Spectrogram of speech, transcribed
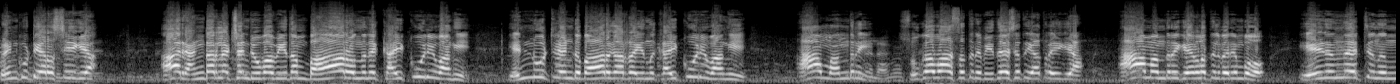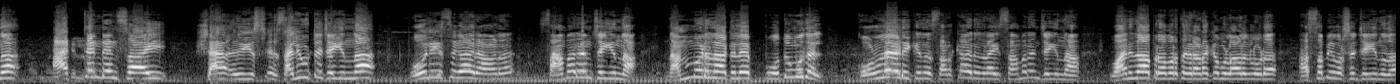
പെൺകുട്ടി അറസ്റ്റ് ചെയ്യുക ആ രണ്ടര ലക്ഷം രൂപ വീതം ബാർ ഒന്നിന് കൈക്കൂലി വാങ്ങി. എണ്ണൂറ്റി രണ്ട് ബാറുകാരുടെ ഇന്ന് കൈക്കൂലി വാങ്ങി. ആ മന്ത്രി സുഖവാസത്തിന് വിദേശത്ത് യാത്ര ചെയ്യുക ആ മന്ത്രി കേരളത്തിൽ വരുമ്പോ എഴുന്നേറ്റ് നിന്ന് അറ്റൻഡൻസ് ആയി സല്യൂട്ട് ചെയ്യുന്ന പോലീസുകാരാണ് സമരം ചെയ്യുന്ന. നമ്മുടെ നാട്ടിലെ പൊതുമുതൽ കൊള്ളയടിക്കുന്ന സർക്കാരിനെതിരായി സമരം ചെയ്യുന്ന വനിതാ പ്രവർത്തകരടക്കമുള്ള ആളുകളോട് അസഭ്യവർഷം ചെയ്യുന്നത്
